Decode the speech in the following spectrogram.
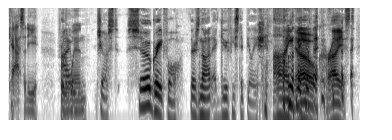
Cassidy for the I'm win. Just so grateful there's not a goofy stipulation. I know, Christ.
